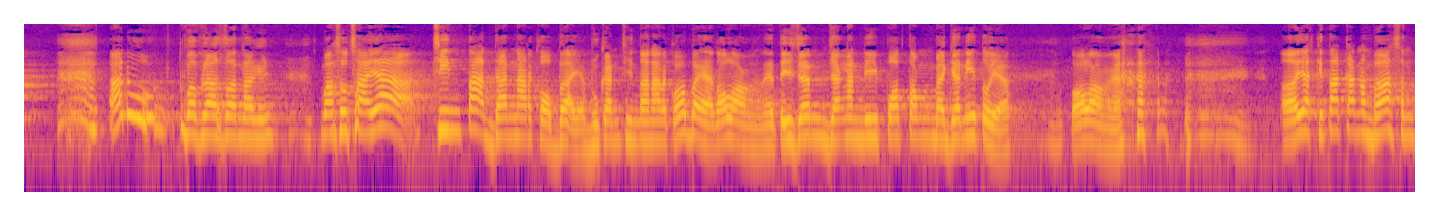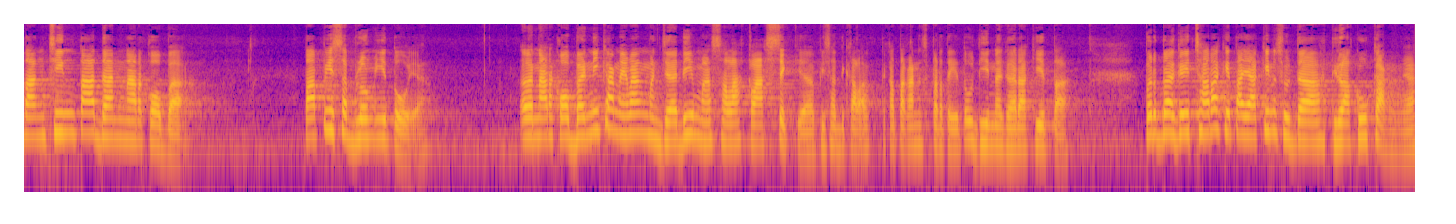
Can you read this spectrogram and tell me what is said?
Aduh, kebablasan lagi. Maksud saya cinta dan narkoba ya, bukan cinta narkoba ya. Tolong netizen jangan dipotong bagian itu ya. Tolong ya. uh, ya kita akan membahas tentang cinta dan narkoba. Tapi sebelum itu ya, uh, narkoba ini kan memang menjadi masalah klasik ya, bisa dikatakan seperti itu di negara kita. Berbagai cara kita yakin sudah dilakukan ya,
